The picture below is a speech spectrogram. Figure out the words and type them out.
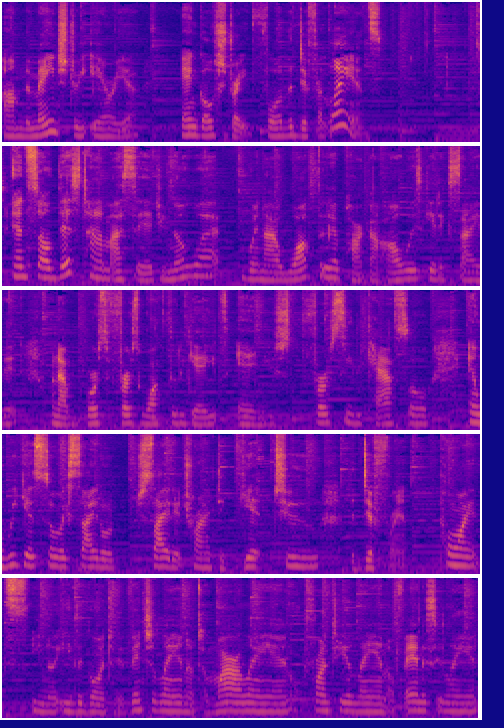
um, the Main Street area, and go straight for the different lands. And so this time I said, you know what? When I walk through the park, I always get excited when I first first walk through the gates and you first see the castle, and we get so excited excited trying to get to the different points, you know, either going to Adventureland or Tomorrowland or Frontierland or Fantasyland,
